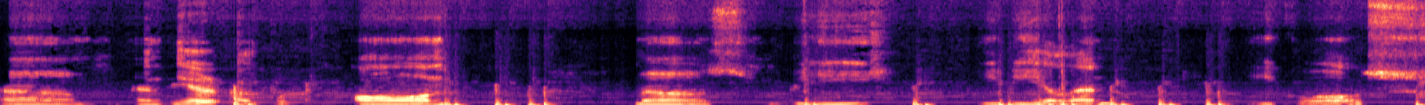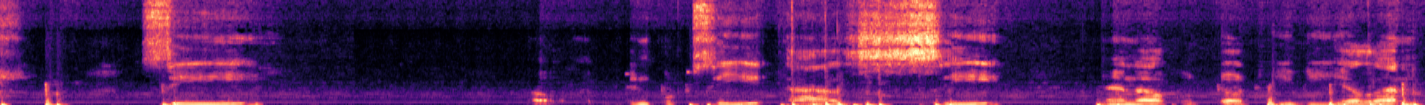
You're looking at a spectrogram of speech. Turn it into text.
um, and there I'll put on uh, B EBLN equals C. Oh, I didn't put C as C and I'll put dot EBLN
